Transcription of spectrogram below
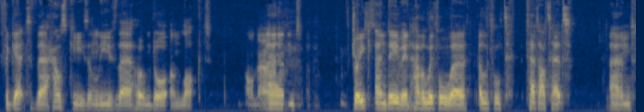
forget their house keys and leave their home door unlocked. Oh no. And Drake and David have a little uh, a little tete-a-tete, and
